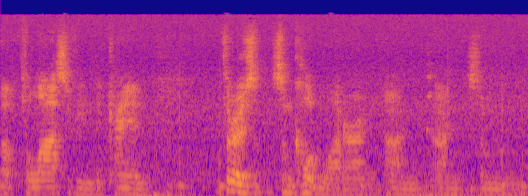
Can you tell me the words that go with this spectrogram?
uh, philosophy that kind of throws some cold water on, on, on some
